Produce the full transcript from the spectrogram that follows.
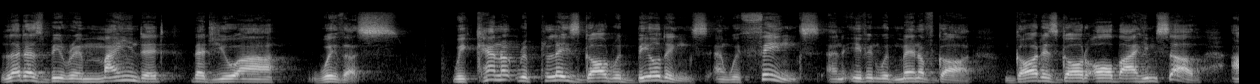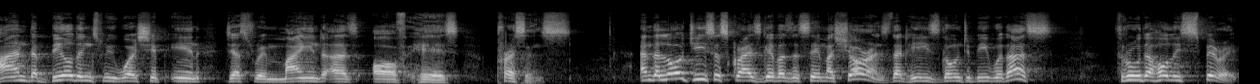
let us be reminded that you are with us. We cannot replace God with buildings and with things and even with men of God. God is God all by himself. And the buildings we worship in just remind us of his presence. And the Lord Jesus Christ gave us the same assurance that he is going to be with us through the Holy Spirit.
